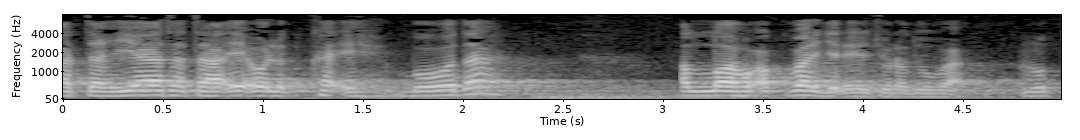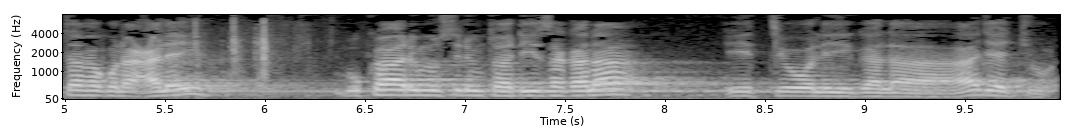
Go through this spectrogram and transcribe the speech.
التحيات تائي الكئه بودا. الله أكبر جل يجو دوبا متفق عليه. بكاري مسلم تحديث كان إتولي قلا أججون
